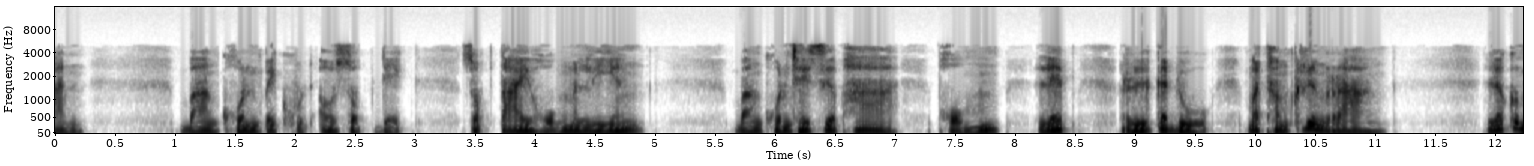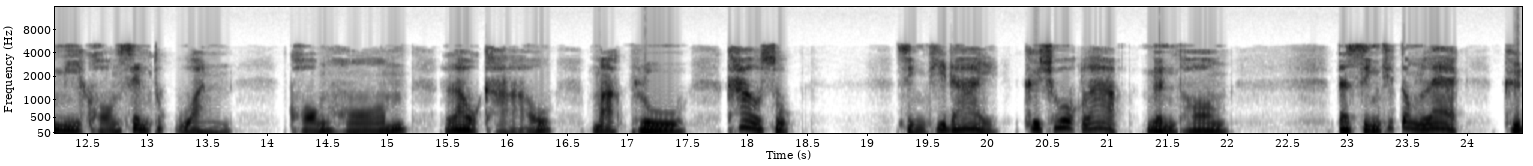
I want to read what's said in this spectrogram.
าณ บางคนไปขุดเอาศพเด็ก ศพตายโหงมาเลี้ยง บางคนใช้เสื้อผ้า ผม เล็บ หรือกระดูก มาทำเครื่องราง แล้วก็มีของเส้นทุกวัน ของหอม เหล้าขาว หมากพลู ข้าวสุก สิ่งที่ได้คือโชคลาภเงินทอง แต่สิ่งที่ต้องแลกคือ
